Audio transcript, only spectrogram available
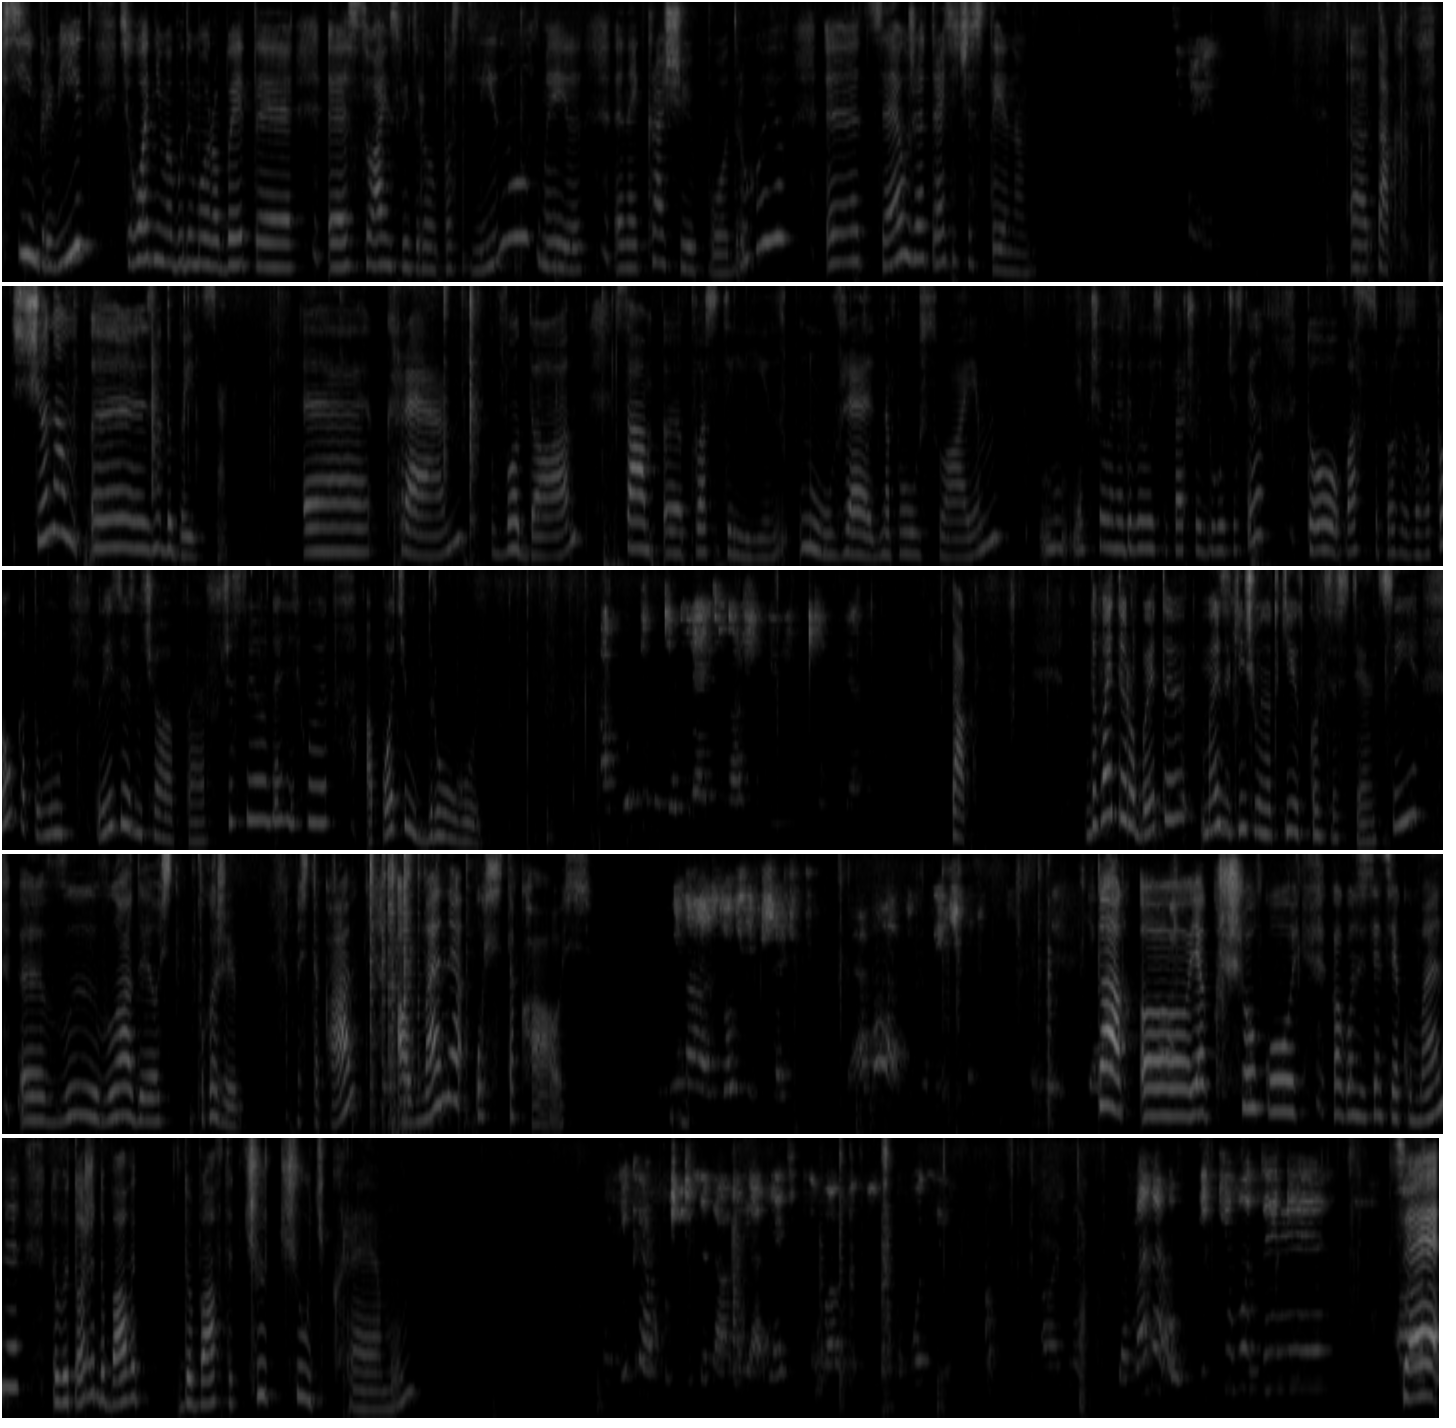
Всім привіт! Сьогодні ми будемо робити е, слайм з літерою пластиліну з моєю е, найкращою подругою. Е, це вже третя частина. Е, так, що нам знадобиться? Крем, вода, сам пластилін, ну, вже на полуслаєм. Ну, Якщо ви не дивилися першу і другу частину, то у вас це просто заготовка, тому подивіться спочатку першу частину 10 хвилин, а потім другу. А потім вже третю нашу дивіться. Так. Давайте робити. Ми закінчили на такій консистенції. Е, В влади ось покажи. Ось така. А в мене ось така ось. Мені зовсім ще треба і водичка. Так, е, якщо в когось така консистенція, як у мене, то ви теж добавте чуть-чуть крему. Мені крем почти не дали, я, тільки добавлю води. Так. Для мене тільки води. Це,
